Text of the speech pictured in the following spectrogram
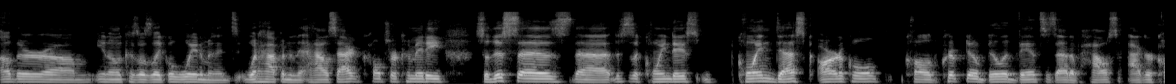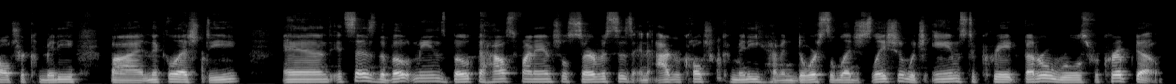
other um you know because i was like oh wait a minute what happened in the house agriculture committee so this says that this is a coindesk coindesk article called crypto bill advances out of house agriculture committee by Nikhilesh De and it says the vote means both the House Financial Services and Agriculture Committee have endorsed the legislation, which aims to create federal rules for crypto.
